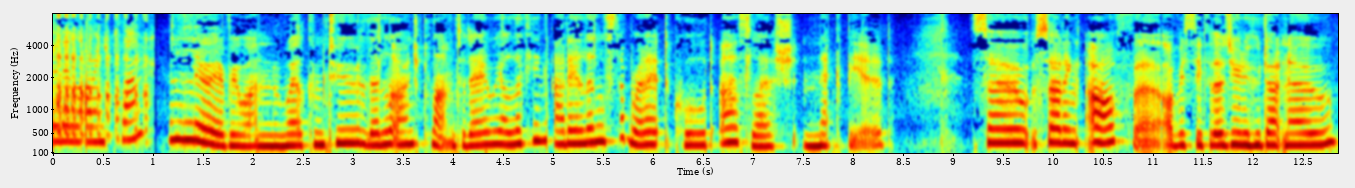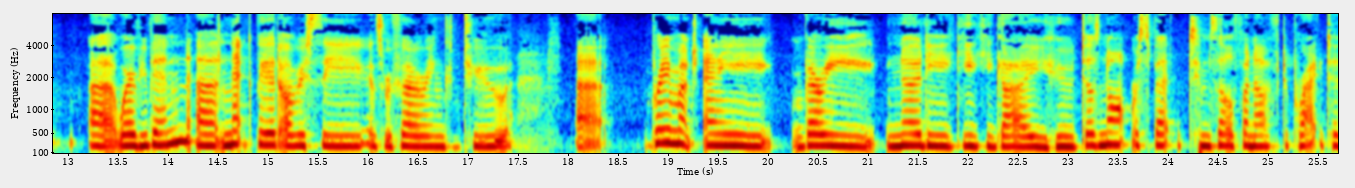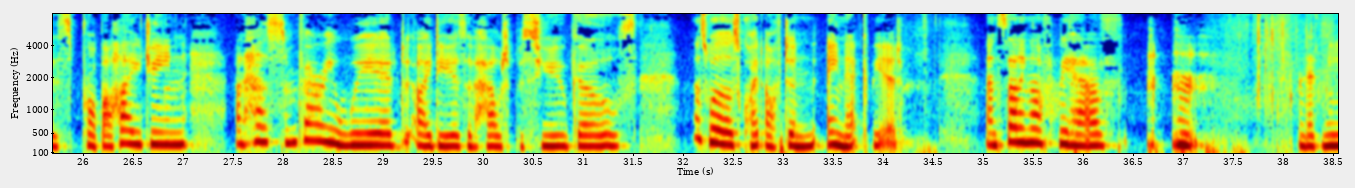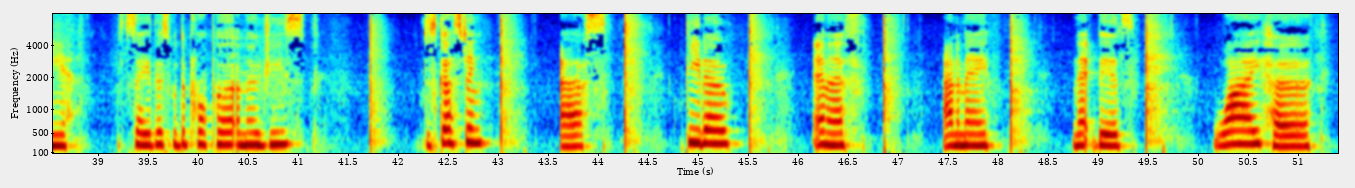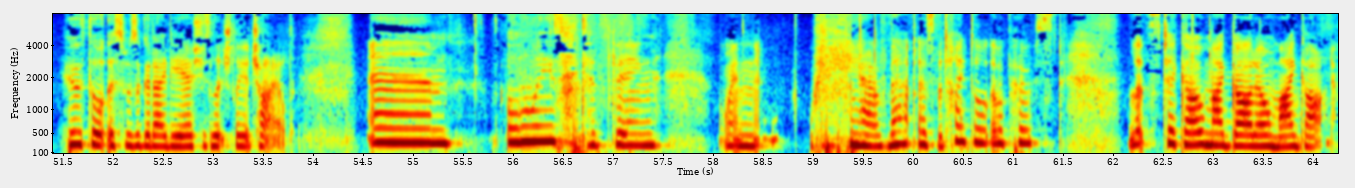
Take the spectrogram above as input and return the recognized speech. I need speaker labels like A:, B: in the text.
A: Little Orange Plum.
B: Hello everyone, welcome to Little Orange Plum. Today we are looking at a little subreddit called r slash neckbeard. So starting off, uh, obviously for those of you who don't know, uh, where have you been? Uh, neckbeard obviously is referring to uh, pretty much any very nerdy, geeky guy who does not respect himself enough to practice proper hygiene and has some very weird ideas of how to pursue girls, as well as quite often a neckbeard. And starting off, we have. let me say this with the proper emojis disgusting, ass, pedo, MF, anime, neckbeards. Why her? Who thought this was a good idea? She's literally a child. Um, always a good thing when we have that as the title of a post. Let's take oh my god, oh my god.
